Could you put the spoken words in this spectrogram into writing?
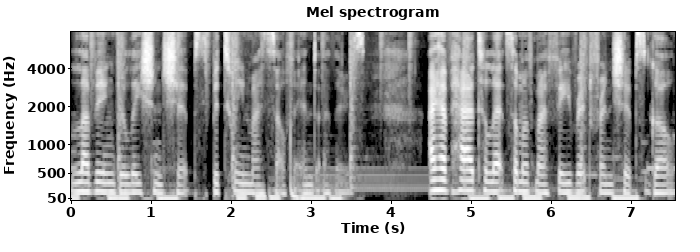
loving relationships between myself and others. I have had to let some of my favorite friendships go,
